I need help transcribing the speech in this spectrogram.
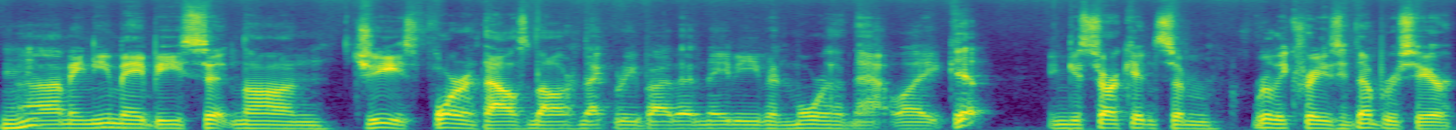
Mm-hmm. Uh, I mean, you may be sitting on, geez, four hundred thousand dollars in equity by then, maybe even more than that. Like, Yep. and you can start getting some really crazy numbers here.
